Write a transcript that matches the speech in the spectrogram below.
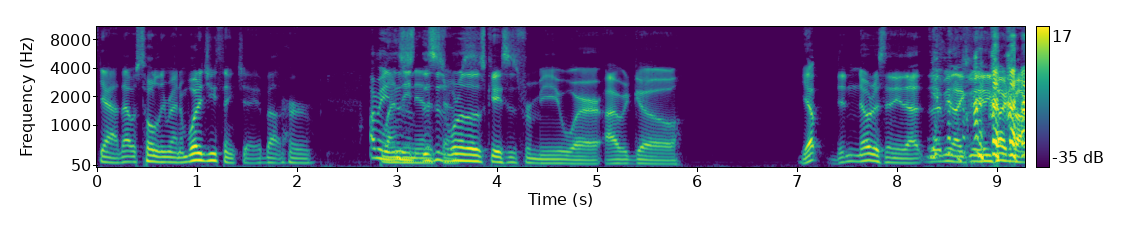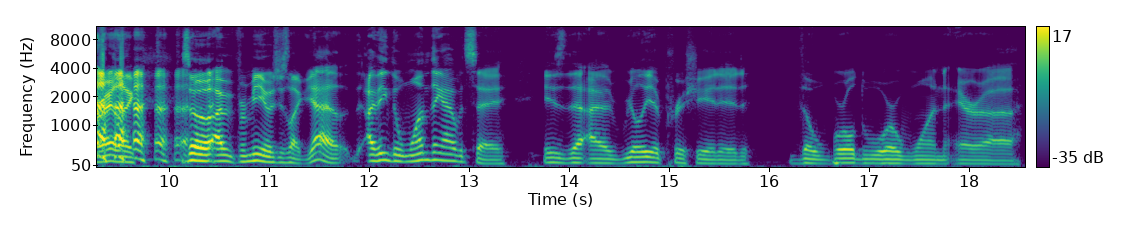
yeah, that was totally random. What did you think, Jay, about her? I mean, this is, this is one of those cases for me where I would go, "Yep, didn't notice any of that." I mean, like you talked about, right? Like, so I mean, for me, it was just like, yeah. I think the one thing I would say is that I really appreciated the World War One era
